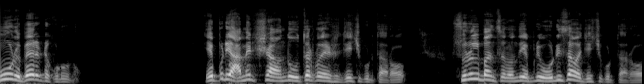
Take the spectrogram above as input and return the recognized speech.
மூணு பேர்கிட்ட கொடுக்கணும். எப்படி அமித்ஷா வந்து உத்தரப்பிரதேசம் ஜெயிச்சு கொடுத்தாரோ சுனில் பன்சல் வந்து எப்படி ஒடிசாவை ஜெயிச்சு கொடுத்தாரோ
